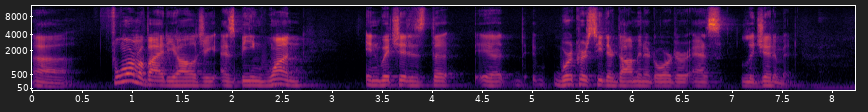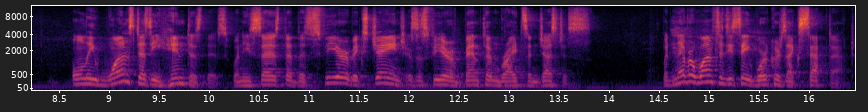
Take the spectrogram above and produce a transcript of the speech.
uh, form of ideology as being one in which it is the uh, workers see their dominant order as legitimate. Only once does he hint as this, when he says that the sphere of exchange is a sphere of Bentham rights and justice. But never once does he say workers accept that.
